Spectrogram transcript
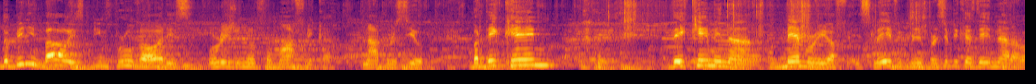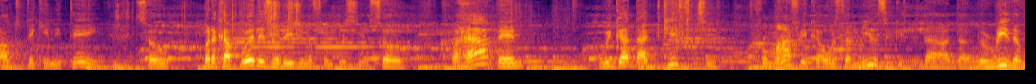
the beating bow is being proved out is original from Africa, not Brazil. But they came they came in a memory of slavery in Brazil because they're not allowed to take anything. So but a capoeira is original from Brazil. So what happened, we got that gift from Africa was the music, the, the, the rhythm.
